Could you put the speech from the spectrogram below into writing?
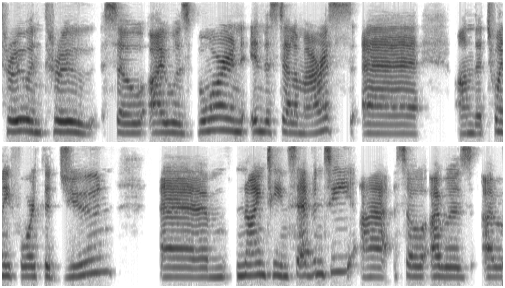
through and through. So I was born in the Stella Maris uh, on the 24th of June um, 1970. Uh, so I was I,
